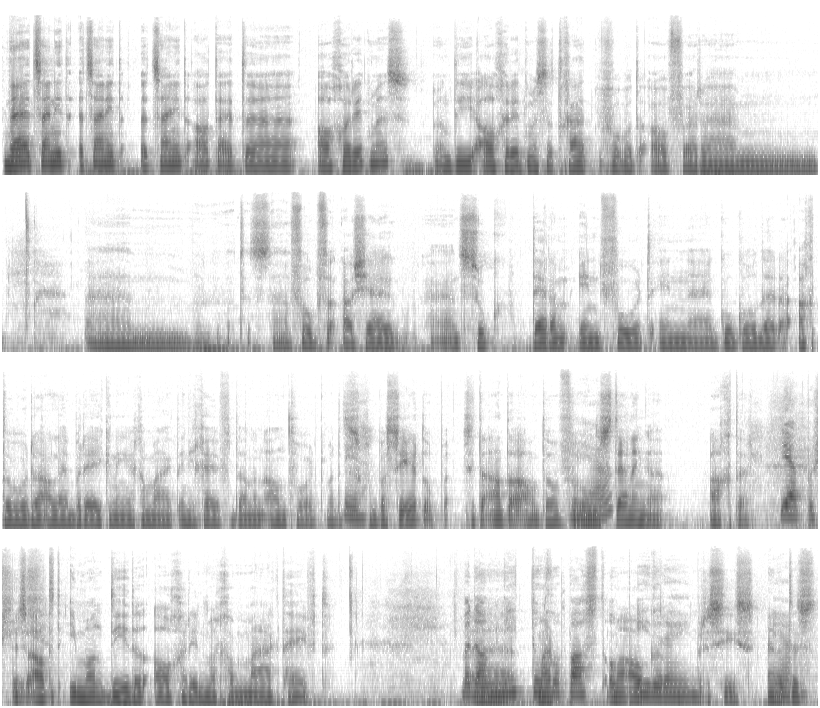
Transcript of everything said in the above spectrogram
Nee, het zijn niet, het zijn niet, het zijn niet altijd eh, algoritmes. Want die algoritmes, het gaat bijvoorbeeld over... ehm, ehm, wat is het bijvoorbeeld als jij een zoekterm invoert in eh, Google... daarachter worden allerlei berekeningen gemaakt... en die geven dan een antwoord. Maar dat is gebaseerd op... er zitten een aantal, aantal veronderstellingen achter. Ja, Er precies. is altijd iemand die dat algoritme gemaakt heeft. maar dan niet maar- toegepast op maar ook- iedereen. Precies. En, Ja. dat is,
